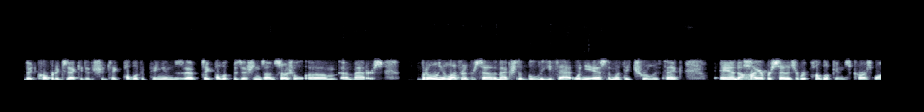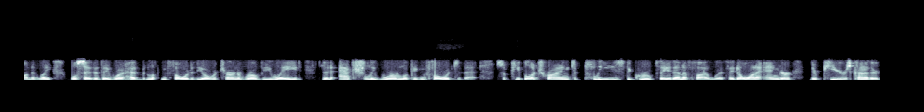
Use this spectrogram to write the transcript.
that corporate executives should take public opinions, uh, take public positions on social um, uh, matters but only 11% of them actually believe that when you ask them what they truly think. And a higher percentage of Republicans, correspondingly, will say that they were, had been looking forward to the overturn of Roe v. Wade than actually were looking forward to that. So people are trying to please the group they identify with. They don't want to anger their peers, kind of their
